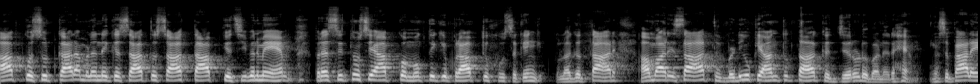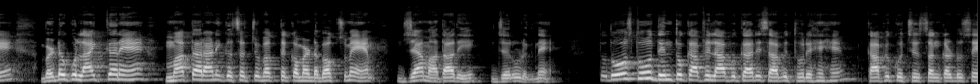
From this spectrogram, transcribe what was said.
आपको छुटकारा मिलने के साथ साथ आपके जीवन में परिस्थितियों से आपको मुक्ति की प्राप्ति हो सकेंगे। तो लगातार हमारे साथ वीडियो के अंत तक ज़रूर बने रहें। उससे पहले वीडियो को लाइक करें। माता रानी के सच्चो भक्त कमेंट बॉक्स में जय माता दी ज़रूर दें। तो दोस्तों, दिन तो काफ़ी लाभकारी साबित हो रहे हैं, काफ़ी कुछ संकटों से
